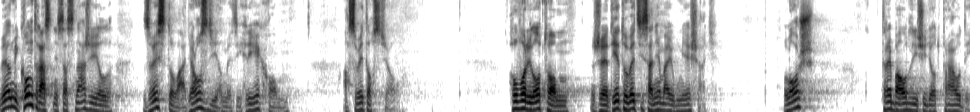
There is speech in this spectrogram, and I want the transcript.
Veľmi kontrastne sa snažil zvestovať rozdiel medzi hriechom a svetosťou. Hovoril o tom, že tieto veci sa nemajú miešať. Lož treba odlíšiť od pravdy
